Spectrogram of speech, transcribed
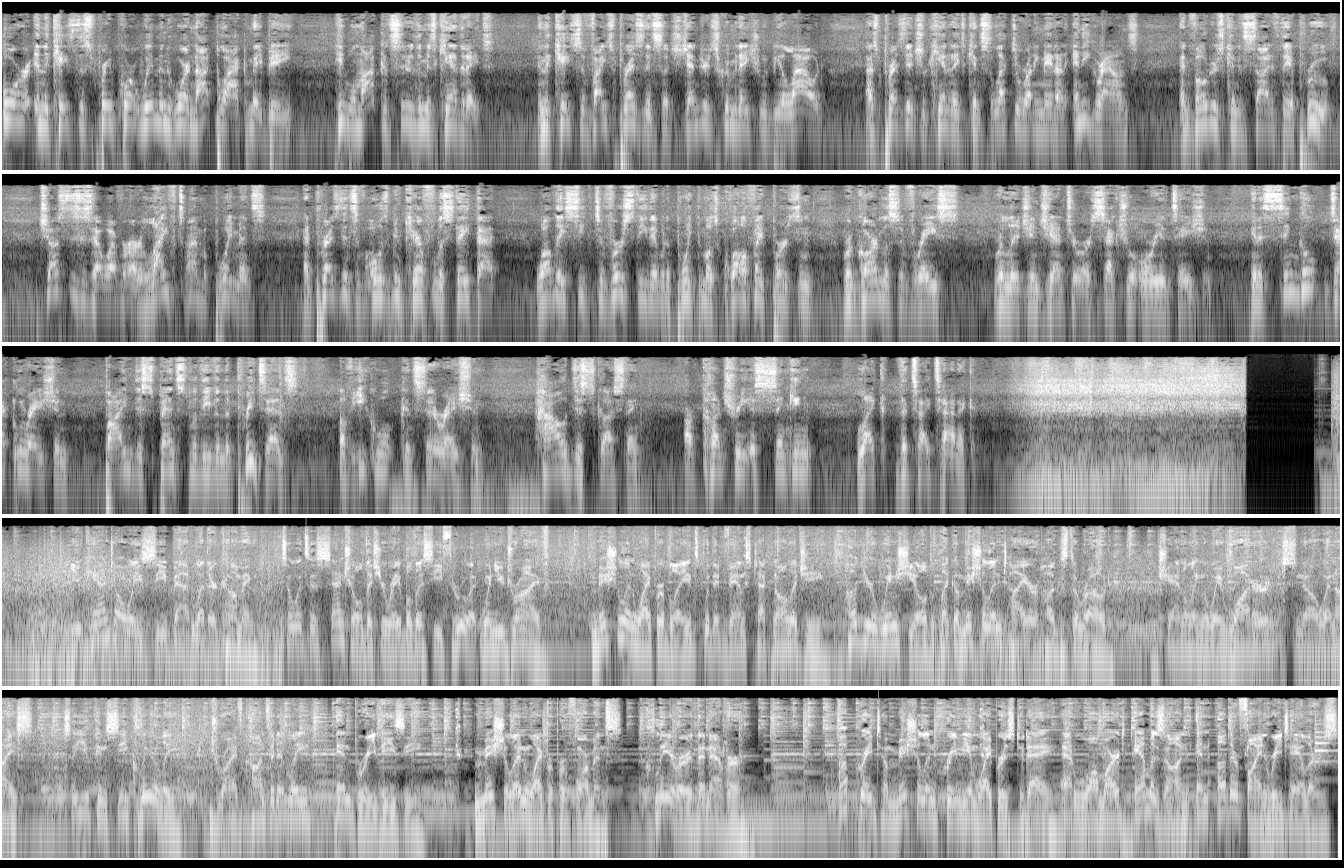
or in the case of the Supreme Court, women who are not black may be, he will not consider them as candidates. In the case of vice presidents, such gender discrimination would be allowed as presidential candidates can select a running mate on any grounds, and voters can decide if they approve. Justices, however, are lifetime appointments, and presidents have always been careful to state that while they seek diversity, they would appoint the most qualified person, regardless of race, religion, gender, or sexual orientation. In a single declaration, Biden dispensed with even the pretense of equal consideration. How disgusting. Our country is sinking like the Titanic. You can't always see bad weather coming, so it's essential that you're able to see through it when you drive. Michelin wiper blades with advanced technology hug your windshield like a Michelin tire hugs the road, channeling away water, snow, and ice so you can see clearly, drive confidently, and breathe easy. Michelin wiper performance, clearer than ever. Upgrade to Michelin premium wipers today at Walmart, Amazon, and other fine retailers.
